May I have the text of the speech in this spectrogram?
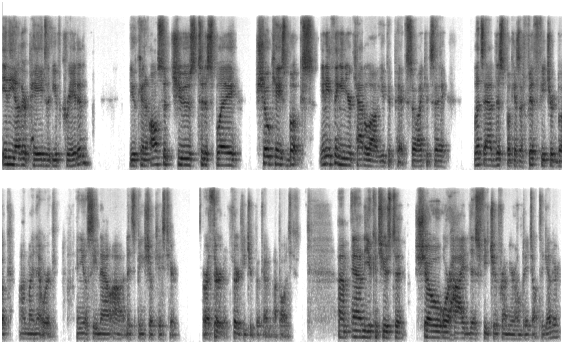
any other page that you've created. You can also choose to display showcase books, anything in your catalog you could pick. So I could say, let's add this book as a fifth featured book on my network. And you'll see now uh, it's being showcased here, or a third, third featured book, apologies. Um, and you can choose to show or hide this feature from your homepage altogether.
